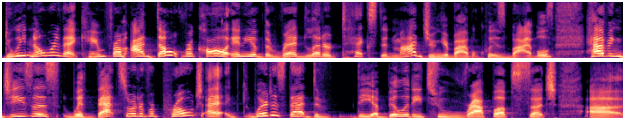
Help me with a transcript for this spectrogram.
Do we know where that came from? I don't recall any of the red letter text in my junior Bible quiz Bibles having Jesus with that sort of approach. I, where does that the ability to wrap up such uh,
